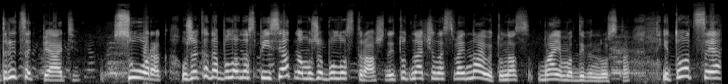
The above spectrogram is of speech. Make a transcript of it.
35, 40. Уже коли було у нас 50, нам вже було страшно. І тут почалась війна, і от у нас маємо 90. І то це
